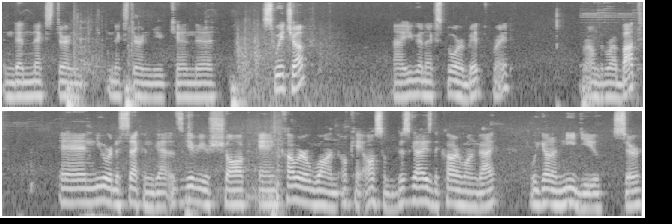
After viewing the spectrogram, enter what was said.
And then next turn, next turn you can uh, switch up. Uh, you're gonna explore a bit, right? Around the Rabat. And you are the second guy. Let's give you a shock and cover one. Okay, awesome. This guy is the cover one guy. We're gonna need you, sir.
